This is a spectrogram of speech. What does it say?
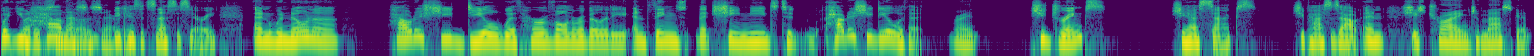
But you But it's have them necessary. because it's necessary. And Wynonna how does she deal with her vulnerability and things that she needs to how does she deal with it? Right. She drinks, she has sex, she passes out and She's trying to mask it.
